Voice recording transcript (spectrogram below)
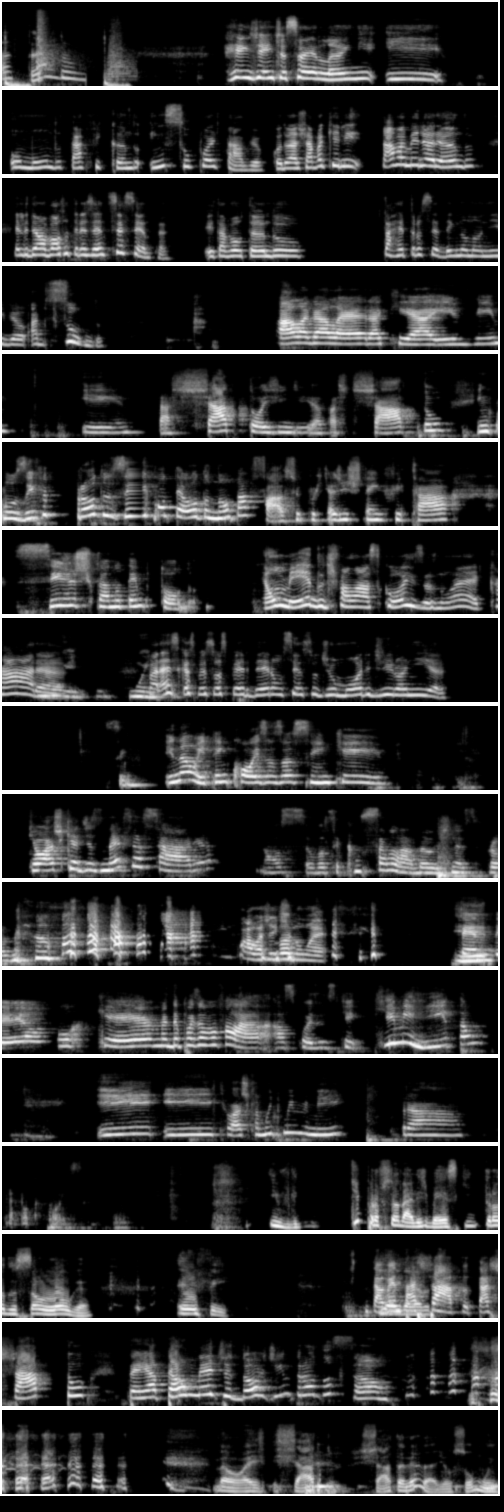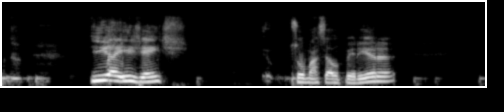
Batendo. Hey, gente, eu sou a Elaine e o mundo tá ficando insuportável. Quando eu achava que ele tava melhorando, ele deu uma volta 360 e tá voltando, tá retrocedendo no nível absurdo. Fala galera, aqui é a Ive e tá chato hoje em dia, tá chato. Inclusive, produzir conteúdo não tá fácil, porque a gente tem que ficar se justificando o tempo todo. É um medo de falar as coisas, não é? Cara, Muito, muito. parece que as pessoas perderam o senso de humor e de ironia. Sim. E não, e tem coisas assim que que eu acho que é desnecessária. Nossa, eu vou ser cancelada hoje nesse programa. Em qual a gente Vou- não é? E Entendeu? Porque, mas depois eu vou falar as coisas que, que me irritam e, e que eu acho que é muito mimimi para pouca coisa. Ivry, que profissionalismo é esse? Que introdução longa. Enfim. Tá vendo? Tá galera? chato, tá chato. Tem até o medidor de introdução. Não, mas chato, chato é verdade, eu sou muito. E aí, gente, eu sou Marcelo Pereira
